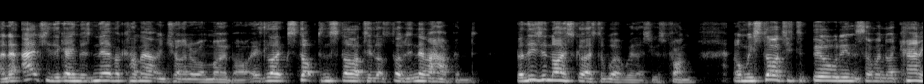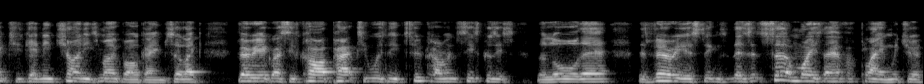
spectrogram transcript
and actually, the game has never come out in China on mobile. It's like stopped and started lots of times. It never happened. But these are nice guys to work with. Actually, it was fun. And we started to build in some of the mechanics you get in Chinese mobile games. So like very aggressive card packs. You always need two currencies because it's the law there. There's various things. There's certain ways they have of playing which are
